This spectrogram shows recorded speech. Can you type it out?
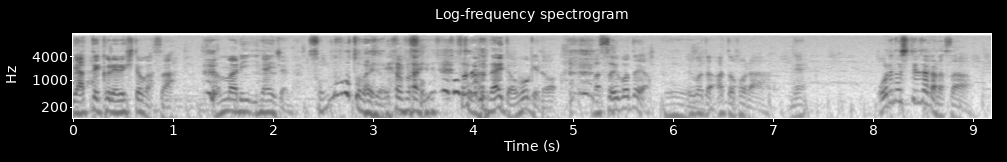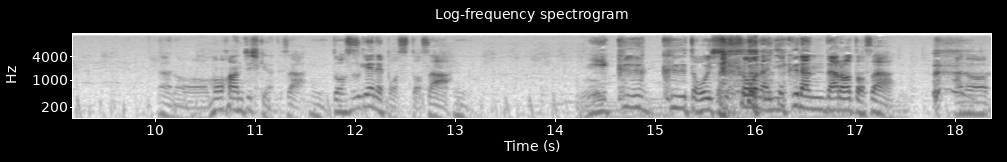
やってくれる人がさあんまりいないじゃないそんなことないだろ。まあそんなことい。ないと思うけど、まあそういうことよ。うんそういうこと。あとほら、ね。俺の知ってるだからさ、あのー、モンハン知識なんでさ、うんドスゲネポスとさう、ん肉食うと美味しそうな肉なんだろうとさ、あの、あ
